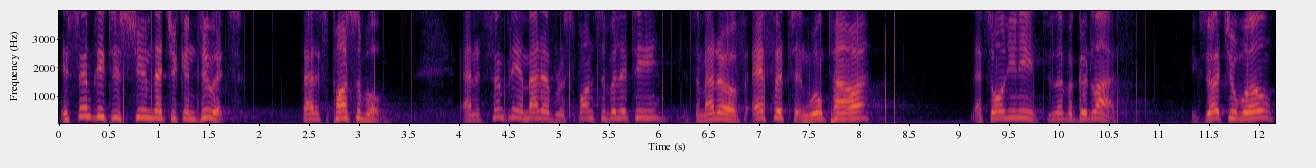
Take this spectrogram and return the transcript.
is simply to assume that you can do it that it's possible. And it's simply a matter of responsibility, it's a matter of effort and willpower. That's all you need to live a good life. Exert your will,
